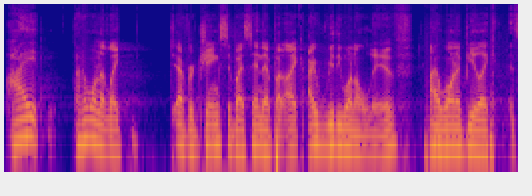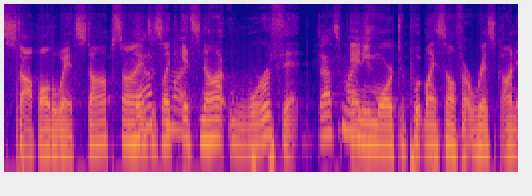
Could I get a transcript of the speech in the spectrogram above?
I I don't want to like ever jinx it by saying that, but like I really want to live. I want to be like stop all the way at stop signs. That's it's like my- it's not worth it. That's my- anymore to put myself at risk on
